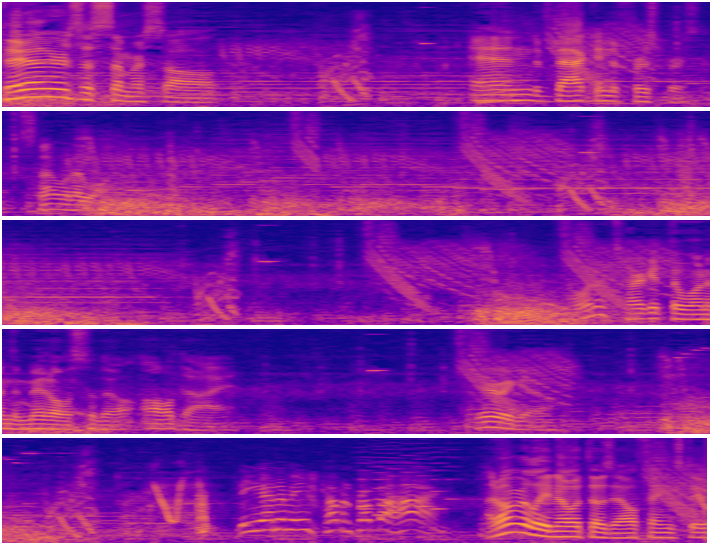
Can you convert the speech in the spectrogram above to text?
There's a somersault. And back into first person. It's not what I want. I want to target the one in the middle so they'll all die. There we go. The enemy's coming from behind. I don't really know what those L things do.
